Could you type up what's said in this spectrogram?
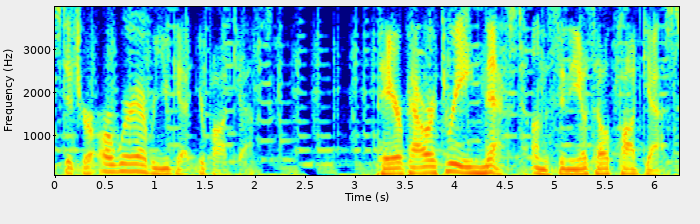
Stitcher, or wherever you get your podcasts. Payer Power 3 next on the Syneos Health Podcast.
